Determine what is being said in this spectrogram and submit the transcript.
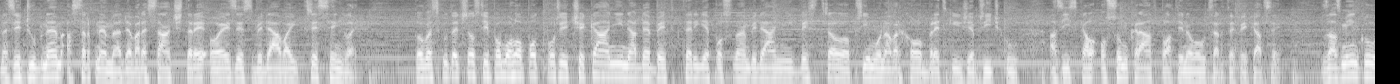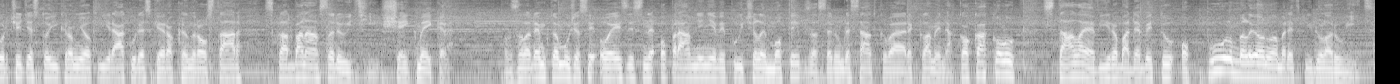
Mezi dubnem a srpnem 94 Oasis vydávají tři singly. To ve skutečnosti pomohlo podpořit čekání na debit, který je po svém vydání vystřelil přímo na vrchol britských žebříčků a získal osmkrát platinovou certifikaci. Za zmínku určitě stojí kromě otvíráku desky Rock and Roll Star skladba následující Shake Maker. Vzhledem k tomu, že si Oasis neoprávněně vypůjčili motiv za 70-kové reklamy na Coca-Colu, stále je výroba debitu o půl milionu amerických dolarů víc.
